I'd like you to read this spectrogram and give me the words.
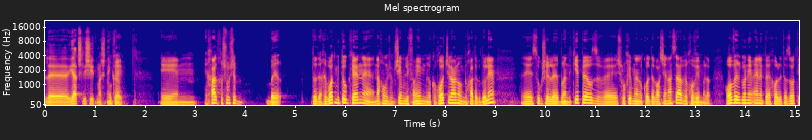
ליד שלישית, מה שנקרא. אוקיי. אמ, אחד, חשוב ש... אתה יודע, חברות מיתוג, כן, אנחנו משמשים לפעמים לקוחות שלנו, במיוחד הגדולים, סוג של ברנד קיפרס, ושולחים לנו כל דבר שנעשה וחווים עליו. רוב הארגונים אין להם את היכולת הזאת,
